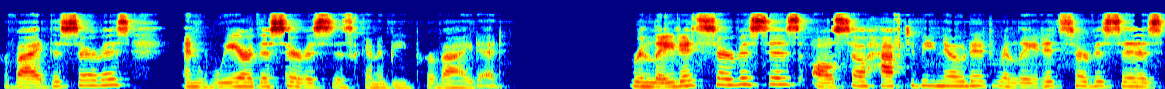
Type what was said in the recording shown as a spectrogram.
provide the service, and where the service is going to be provided. Related services also have to be noted. Related services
